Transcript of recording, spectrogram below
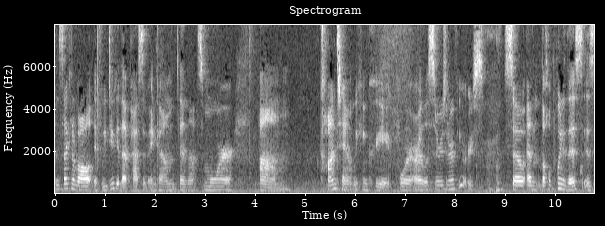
And second of all, if we do get that passive income, then that's more um, content we can create for our listeners and our viewers. Mm-hmm. So, and the whole point of this is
